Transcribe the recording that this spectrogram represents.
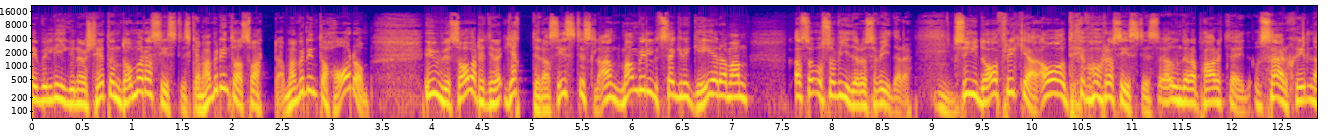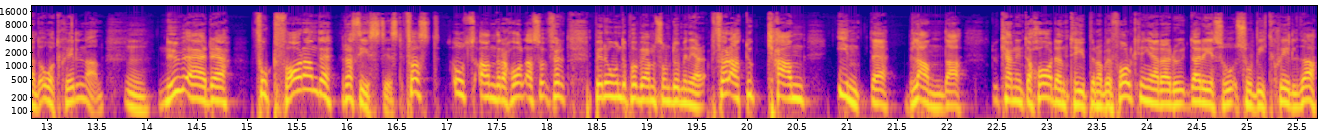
Ivy League-universiteten, de var rasistiska. Man vill inte ha svarta. Man vill inte ha dem. USA har varit ett jätterasistiskt land. Man vill segregera, man, alltså, och så vidare. och så vidare. Mm. Sydafrika, ja det var rasistiskt under apartheid. Och särskillnad, åtskillnad. Mm. Nu är det fortfarande rasistiskt, fast åt andra håll, alltså för, beroende på vem som dominerar. För att du kan inte blanda, du kan inte ha den typen av befolkningar där, du, där det är så, så vitt skilda.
